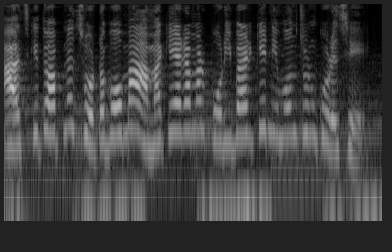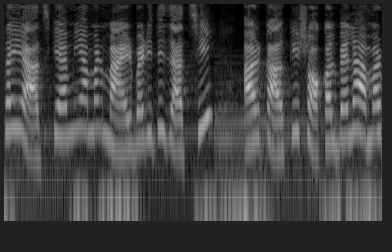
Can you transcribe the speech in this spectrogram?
আজকে তো আপনার ছোট বৌমা আমাকে আর আমার পরিবারকে নিমন্ত্রণ করেছে। তাই আজকে আমি আমার মায়ের বাড়িতে যাচ্ছি আর কালকে সকালবেলা আমার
